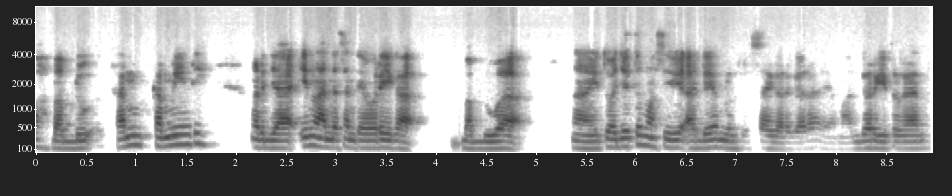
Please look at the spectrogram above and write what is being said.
wah bab du kami kami ini ngerjain landasan teori kak bab 2 nah itu aja tuh masih ada yang belum selesai gara-gara ya mager gitu kan.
